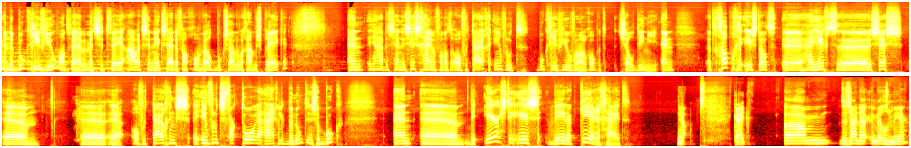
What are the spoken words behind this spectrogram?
En de boekreview, want we hebben met z'n tweeën, Alex en ik, zeiden van, goh, welk boek zouden we gaan bespreken? En ja, dat zijn de zes geheimen van het overtuigen. Invloed, boekreview van Robert Cialdini. En het grappige is dat eh, hij heeft eh, zes eh, ja, overtuigings, invloedsfactoren eigenlijk benoemd in zijn boek. En ehm, de eerste is wederkerigheid. Ja, kijk, ehm, er zijn er inmiddels meer.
